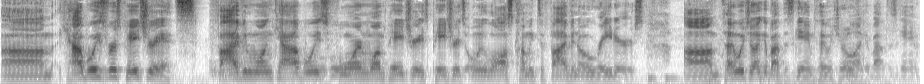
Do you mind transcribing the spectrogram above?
Um, Cowboys versus Patriots. Five and one Cowboys, four and one Patriots. Patriots only lost coming to five and zero Raiders. Um, tell me what you like about this game. Tell me what you don't like about this game.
